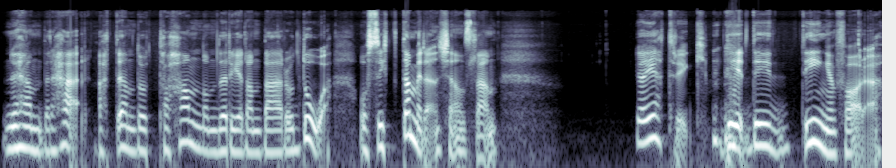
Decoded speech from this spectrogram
nu händer det här. Att ändå ta hand om det redan där och då och sitta med den känslan. Jag är trygg, det, det, det är ingen fara.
